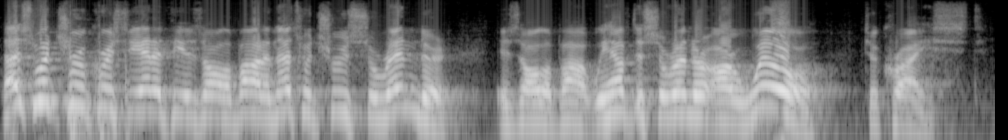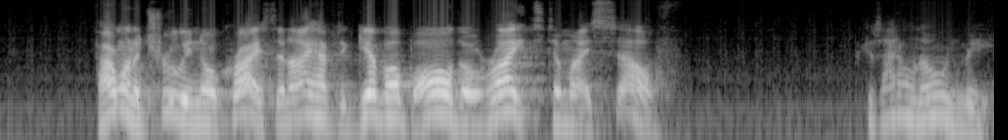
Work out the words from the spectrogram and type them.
That's what true Christianity is all about, and that's what true surrender is all about. We have to surrender our will to Christ. If I want to truly know Christ, then I have to give up all the rights to myself because I don't own me.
